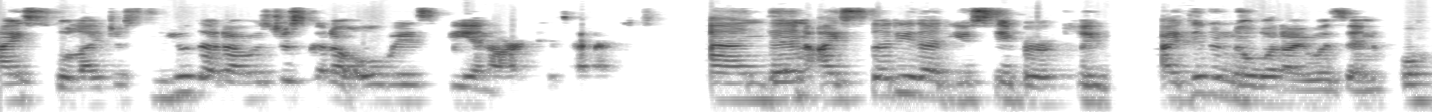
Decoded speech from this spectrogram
high school, I just knew that I was just going to always be an architect. And then I studied at UC Berkeley. I didn't know what I was in for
